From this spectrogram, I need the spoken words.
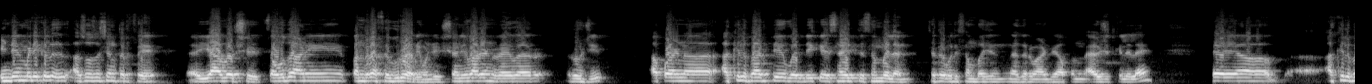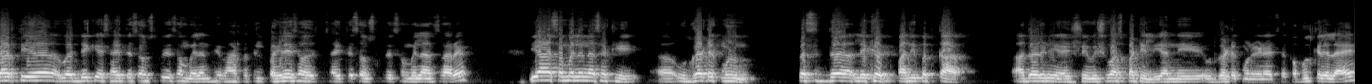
इंडियन मेडिकल असोसिएशन तर्फे अ, यावर्षी चौदा आणि पंधरा फेब्रुवारी म्हणजे शनिवार आणि रविवार रोजी आपण अखिल भारतीय वैद्यकीय साहित्य संमेलन छत्रपती संभाजीनगरमध्ये आपण आयोजित केलेलं आहे. हे अखिल भारतीय वैद्यकीय साहित्य संस्कृती संमेलन हे भारतातील पहिले साहित्य संस्कृती संमेलन असणार आहे. या संमेलनासाठी उद्घाटक म्हणून प्रसिद्ध लेखक पानिपतकार आदरणीय श्री विश्वास पाटील यांनी उद्घाटक म्हणून येण्याचं कबूल केलेलं आहे.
